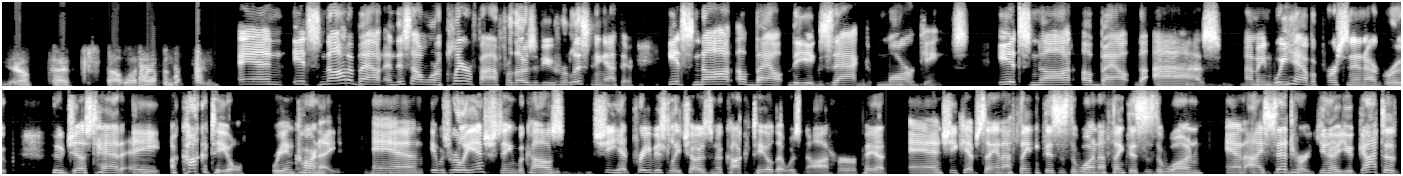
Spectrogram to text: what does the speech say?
Yep, that's about what happened. And it's not about, and this I want to clarify for those of you who are listening out there, it's not about the exact markings. It's not about the eyes. I mean, we have a person in our group who just had a, a cockatiel reincarnate. And it was really interesting because she had previously chosen a cockatiel that was not her pet. And she kept saying, I think this is the one, I think this is the one. And I said to her, you know, you got to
